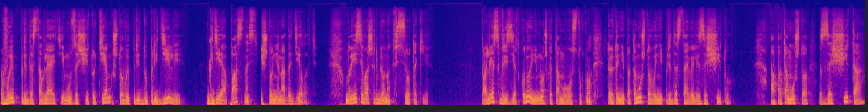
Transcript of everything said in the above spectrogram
Вы предоставляете ему защиту тем, что вы предупредили, где опасность и что не надо делать. Но если ваш ребенок все-таки полез в резетку, ну и немножко там его стукнуло, то это не потому, что вы не предоставили защиту, а потому что защита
